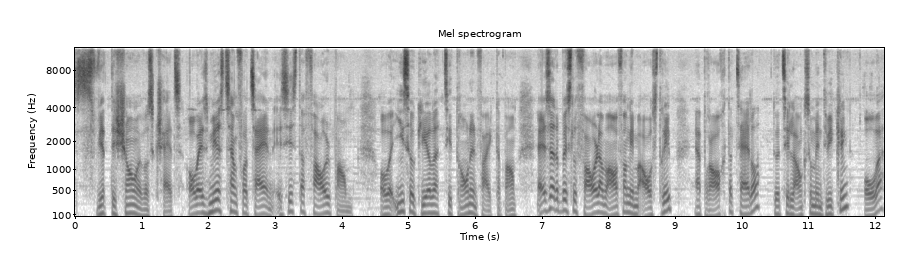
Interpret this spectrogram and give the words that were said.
es wird das schon mal was Gescheites. Aber es müsst ihr ihm verzeihen, es ist der Faulbaum. Aber ich sage lieber Zitronenfalterbaum. Er ist halt ein bisschen faul am Anfang im Austrieb. Er braucht eine Zeit, tut sich langsam entwickeln. Aber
